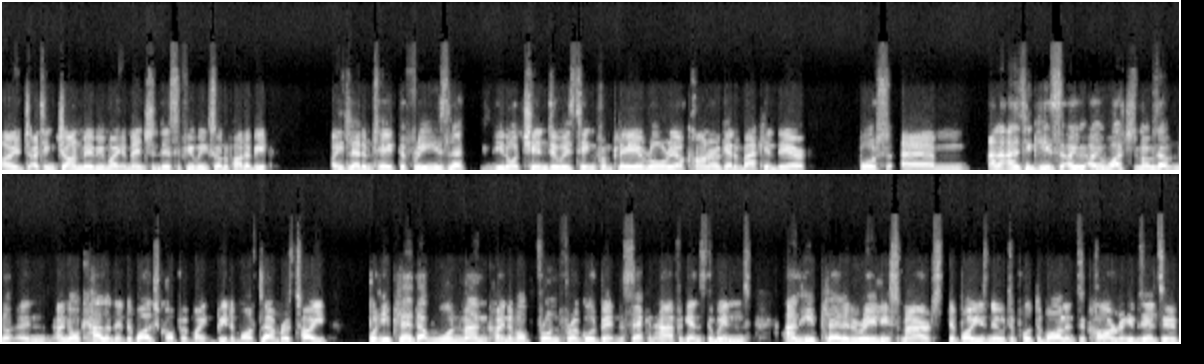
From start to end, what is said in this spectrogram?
I I think John maybe might have mentioned this a few weeks on the pod. I'd be I'd let him take the frees, let you know Chin do his thing from play, Rory O'Connor get him back in there. But um, and I think he's. I, I watched him. I was out in, I know Callan in the Walsh Cup. It mightn't be the most glamorous tie, but he played that one man kind of up front for a good bit in the second half against the Winds, and he played it really smart. The boys knew to put the ball into corner. He was able to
